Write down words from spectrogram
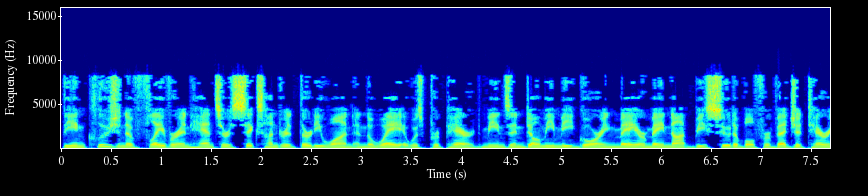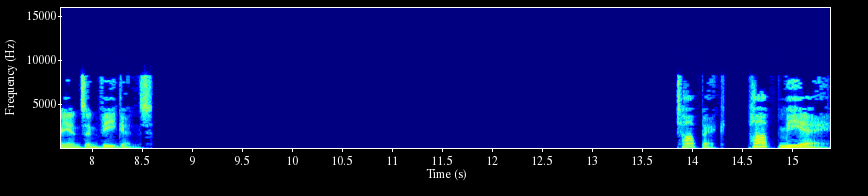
The inclusion of Flavor Enhancer 631 and the way it was prepared means Indomie mee goreng may or may not be suitable for vegetarians and vegans. Pop mie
